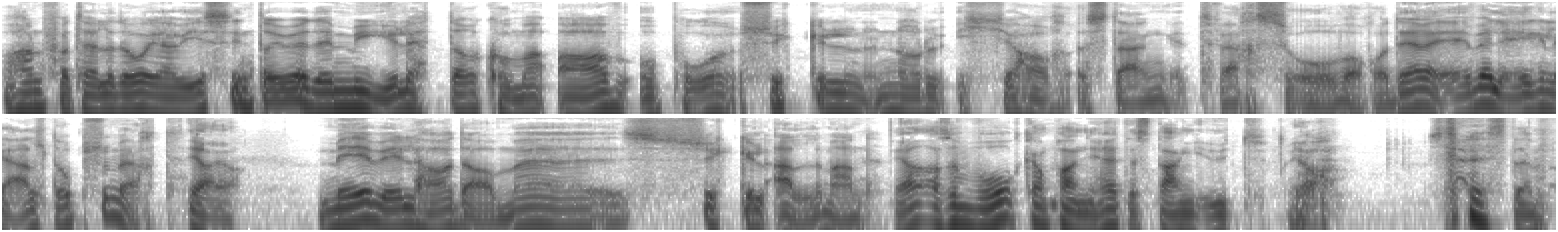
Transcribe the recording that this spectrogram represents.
Og han forteller da i avisintervjuet det er mye lettere å komme av og på sykkelen når du ikke har stang tvers over. Og der er vel egentlig alt oppsummert. Ja, ja. Vi vil ha damesykkel alle mann. Ja, altså Vår kampanje heter Stang ut. Ja, stemmer,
